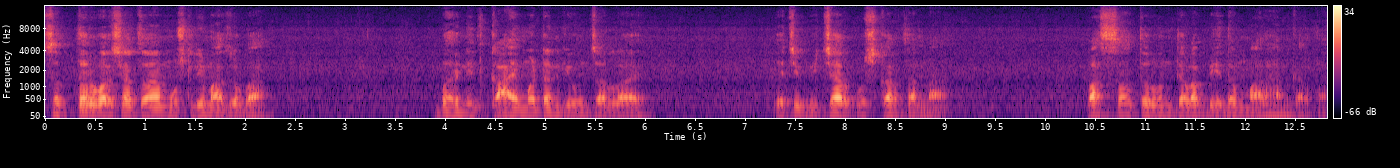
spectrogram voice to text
सत्तर वर्षाचा मुस्लिम आजोबा भरणीत काय मटण घेऊन चाललाय याची विचारपूस करताना पाच सहा तरुण त्याला बेदम मारहाण करतात.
